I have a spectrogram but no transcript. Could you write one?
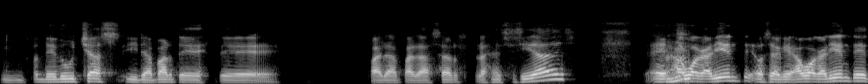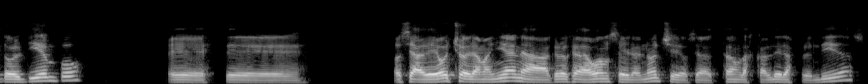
de duchas y la parte este, para, para hacer las necesidades. Eh, agua caliente, o sea que agua caliente todo el tiempo. Este, o sea, de 8 de la mañana creo que a 11 de la noche, o sea, están las calderas prendidas.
